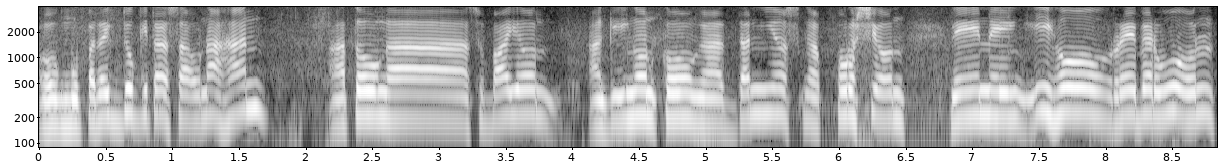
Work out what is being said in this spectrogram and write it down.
O mupadagdog kita sa unahan atong uh, subayon ang giingon ko nga danyos nga porsyon nining Iho River Wall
